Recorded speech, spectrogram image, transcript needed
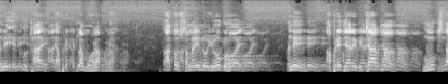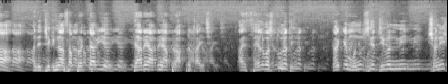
અને એટલું થાય કે આપણે કેટલા મોડા પડ્યા. આ તો સમયનો યોગ હોય અને આપણે જ્યારે વિચારમાં મુક્તતા અને જિજ્ઞાસા પ્રગટાવીએ, ત્યારે આપણે આ પ્રાપ્ત થાય છે. આ સહેલ વસ્તુ નથી. કારણ કે મનુષ્ય જીવનની ક્ષણિક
